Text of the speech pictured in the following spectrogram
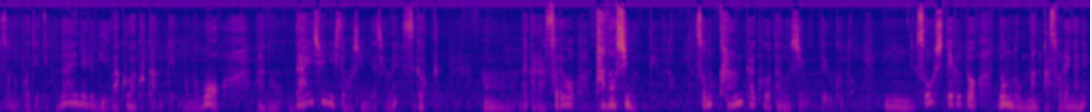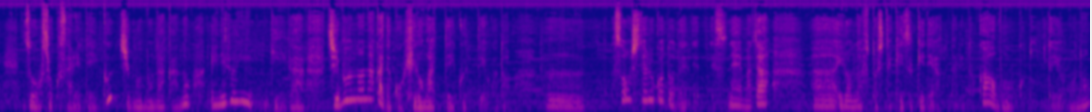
そのポジティブなエネルギーワクワク感っていうものをあの大事にしてほしいんですよねすごく、うん、だからそれを楽しむっていうの。その感覚を楽しむっていうこと。うん、そうしてるとどんどんなんかそれがね増殖されていく。自分の中のエネルギーが自分の中でこう広がっていくっていうこと、うん、そうしてることでですねまたあいろんなふとした気づきであったりとか思うことっていうもの、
